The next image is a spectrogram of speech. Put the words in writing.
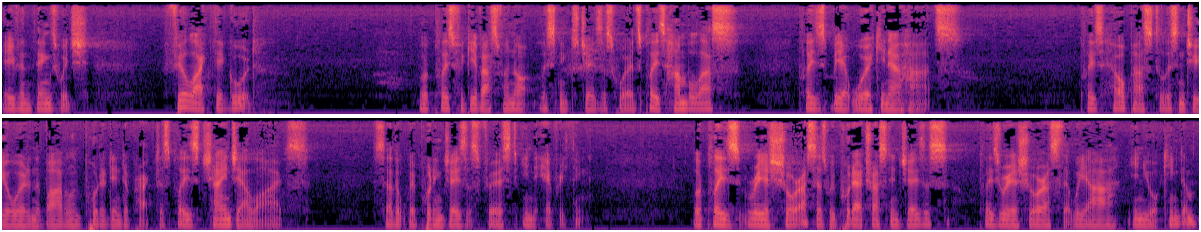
even things which feel like they're good. Lord, please forgive us for not listening to Jesus' words. Please humble us. Please be at work in our hearts. Please help us to listen to your word in the Bible and put it into practice. Please change our lives so that we're putting Jesus first in everything. Lord, please reassure us as we put our trust in Jesus. Please reassure us that we are in your kingdom.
